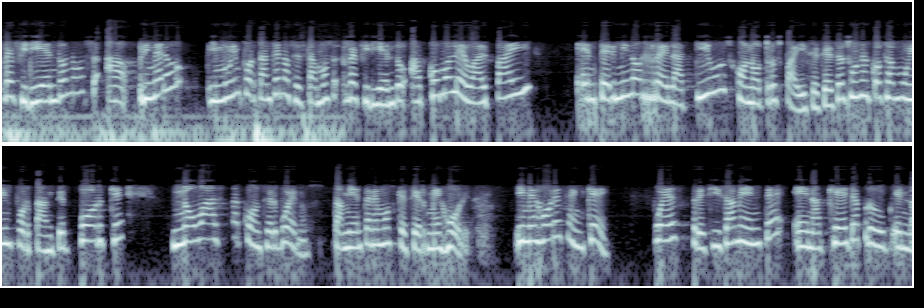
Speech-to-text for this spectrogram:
refiriéndonos a, primero y muy importante, nos estamos refiriendo a cómo le va al país en términos relativos con otros países. Esa es una cosa muy importante porque no basta con ser buenos, también tenemos que ser mejores. ¿Y mejores en qué? Pues precisamente en aquella en,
